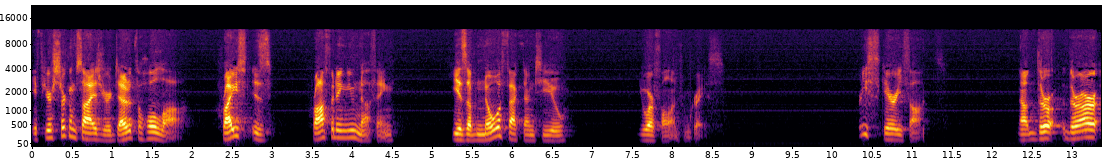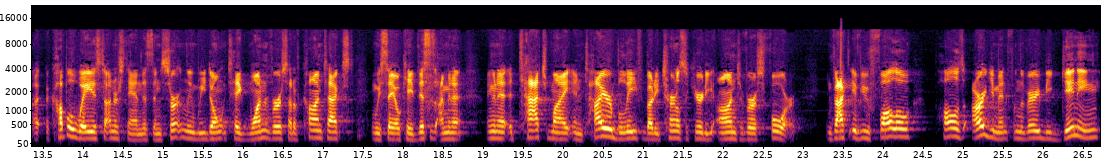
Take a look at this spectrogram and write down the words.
if you're circumcised, you're dead with the whole law. Christ is profiting you nothing. He is of no effect unto you. You are fallen from grace. Pretty scary thoughts. Now, there, there are a couple ways to understand this, and certainly we don't take one verse out of context and we say, okay, this is, I'm going to I'm going to attach my entire belief about eternal security onto verse 4. In fact, if you follow Paul's argument from the very beginning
